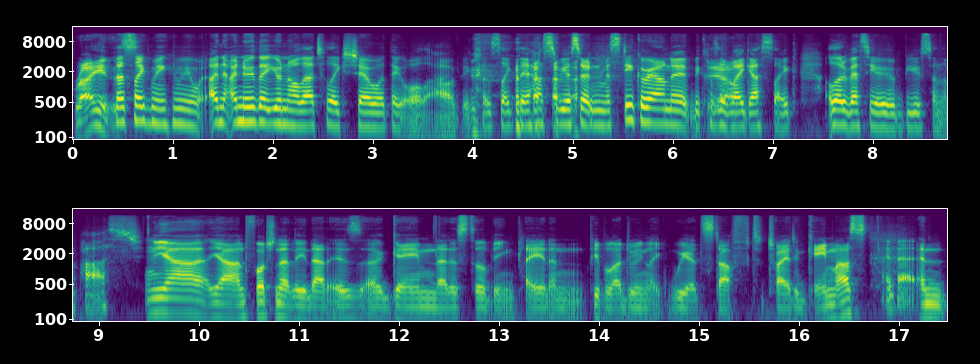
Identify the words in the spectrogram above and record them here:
Right. That's like making me. I, I know that you're not allowed to like share what they all are because like there has to be a certain mystique around it because of I guess like a lot of SEO abuse in the past. Yeah, yeah. Unfortunately, that is a game that is still being played, and people are doing like weird stuff to try to game us. I bet. And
